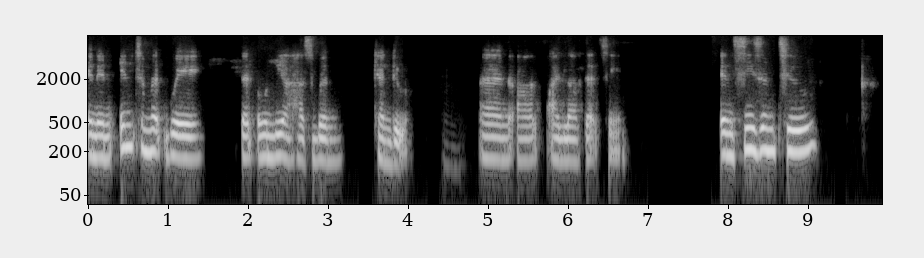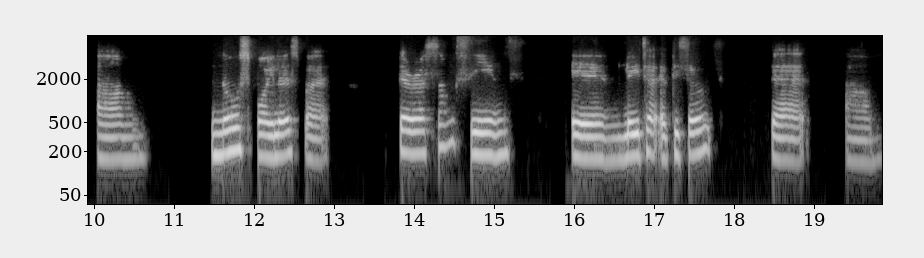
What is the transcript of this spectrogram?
in an intimate way that only a husband can do. And uh, I love that scene. In season two, um, no spoilers, but there are some scenes in later episodes that um,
